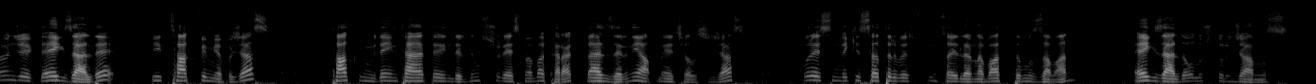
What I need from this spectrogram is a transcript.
Öncelikle Excel'de bir takvim yapacağız. Takvimi de internetten indirdiğimiz şu resme bakarak benzerini yapmaya çalışacağız. Bu resimdeki satır ve sütun sayılarına baktığımız zaman Excel'de oluşturacağımız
